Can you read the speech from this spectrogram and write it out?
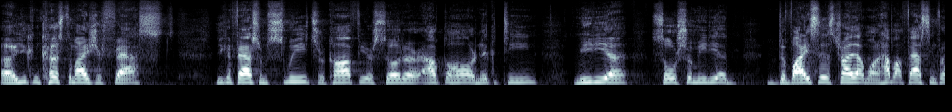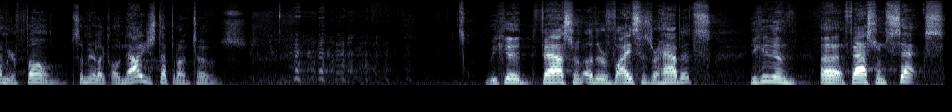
Uh, you can customize your fast. You can fast from sweets or coffee or soda or alcohol or nicotine, media, social media, devices. Try that one. How about fasting from your phone? Some of you are like, oh, now you're stepping on toes. we could fast from other vices or habits. You can even uh, fast from sex.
